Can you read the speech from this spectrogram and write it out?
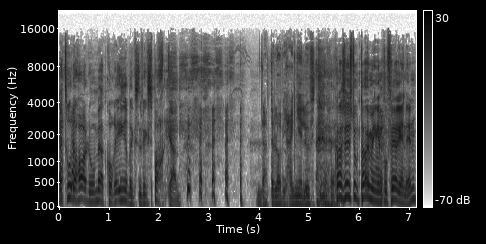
Jeg tror det har noe med at Kåre Ingebrigtsen fikk sparken. Dette lar vi henge i luften. Hva syns du om timingen på ferien din?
